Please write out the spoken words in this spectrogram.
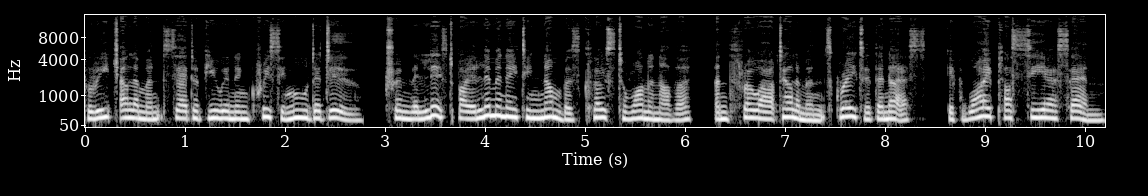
for each element Z of U in increasing order do, trim the list by eliminating numbers close to one another, and throw out elements greater than s, if y plus csn,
